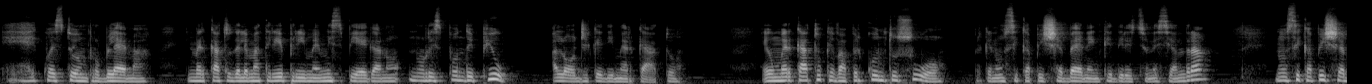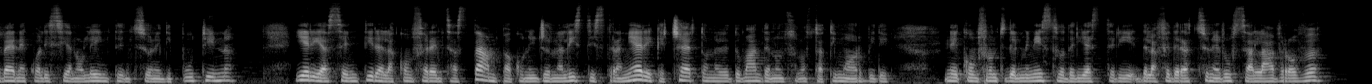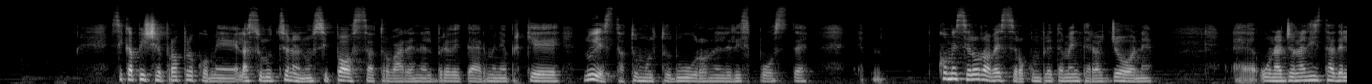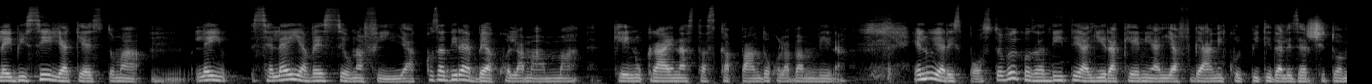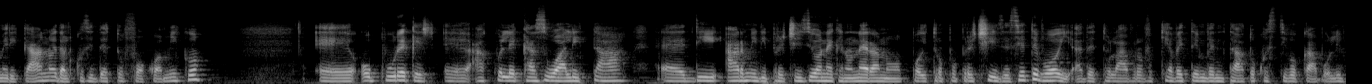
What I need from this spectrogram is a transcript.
e questo è un problema. Il mercato delle materie prime, mi spiegano, non risponde più a logiche di mercato. È un mercato che va per conto suo, perché non si capisce bene in che direzione si andrà, non si capisce bene quali siano le intenzioni di Putin. Ieri a sentire la conferenza stampa con i giornalisti stranieri che certo nelle domande non sono stati morbidi nei confronti del ministro degli esteri della Federazione russa Lavrov, si capisce proprio come la soluzione non si possa trovare nel breve termine, perché lui è stato molto duro nelle risposte, come se loro avessero completamente ragione. Eh, una giornalista dell'ABC gli ha chiesto, ma mm, lei, se lei avesse una figlia, cosa direbbe a quella mamma che in Ucraina sta scappando con la bambina? E lui ha risposto, e voi cosa dite agli iracheni e agli afghani colpiti dall'esercito americano e dal cosiddetto fuoco amico? Eh, oppure che, eh, a quelle casualità eh, di armi di precisione che non erano poi troppo precise. Siete voi, ha detto Lavrov, che avete inventato questi vocaboli.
